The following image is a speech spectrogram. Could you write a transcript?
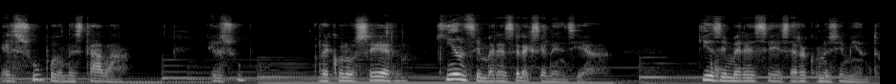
Él supo dónde estaba, él supo reconocer quién se merece la excelencia. ¿Quién se merece ese reconocimiento?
